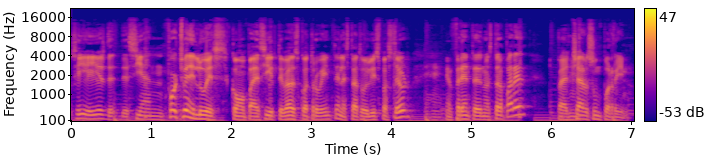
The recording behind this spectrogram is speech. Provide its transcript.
sí, ellos de- decían 420 Lewis, como para decir, te veo a las 420 en la estatua de Luis Pasteur, enfrente de nuestra pared, para Ujú. echaros un porrín.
